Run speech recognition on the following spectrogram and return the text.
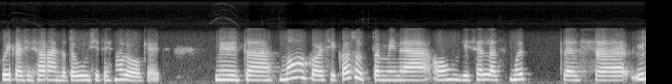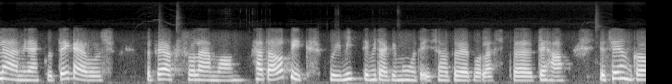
kui ka siis arendada uusi tehnoloogiaid. nüüd äh, maagaasi kasutamine ongi selles mõttes ülemineku tegevus ta peaks olema hädaabiks, kui mitte midagi muud ei saa tõepoolest äh, teha. ja see on ka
